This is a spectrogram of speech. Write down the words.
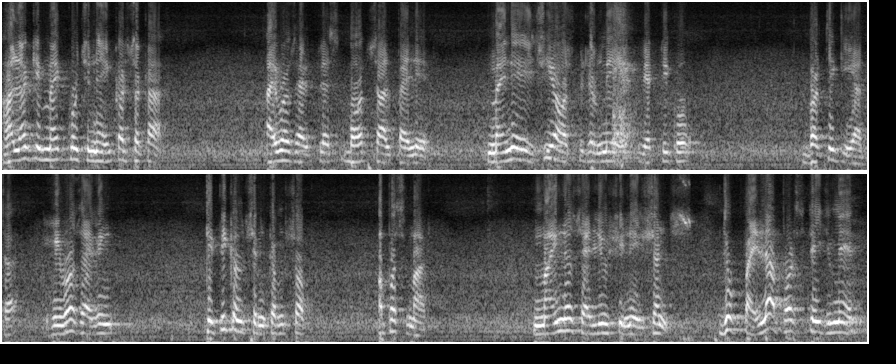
हालाँकि मैं कुछ नहीं कर सका। आई वॉज़ हेल्पलेस बहुत साल पहले। मैंने इसी हॉस्पिटल में एक व्यक्ति को भर्ती किया था। He was having typical symptoms of अपस्मार माइनस एल्यूसिनेशंस जो पहला फ़र्स्ट स्टेज में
